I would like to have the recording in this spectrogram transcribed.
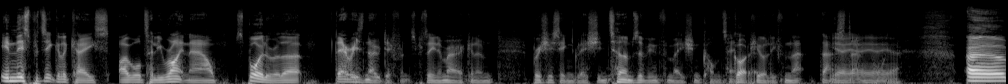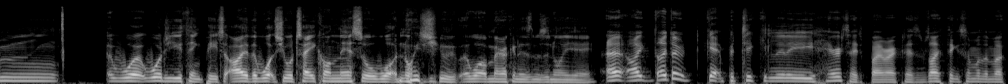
In this particular case, I will tell you right now, spoiler alert, there is no difference between American and British English in terms of information content, purely from that that yeah, standpoint. Yeah, yeah, Um, what, what do you think, Peter? Either what's your take on this, or what annoys you? What Americanisms annoy you? Uh, I I don't get particularly irritated by Americanisms. I think some of them are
